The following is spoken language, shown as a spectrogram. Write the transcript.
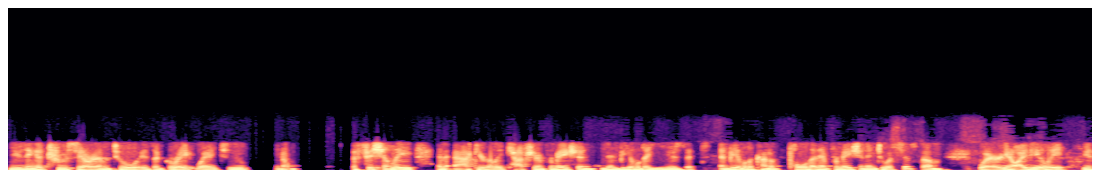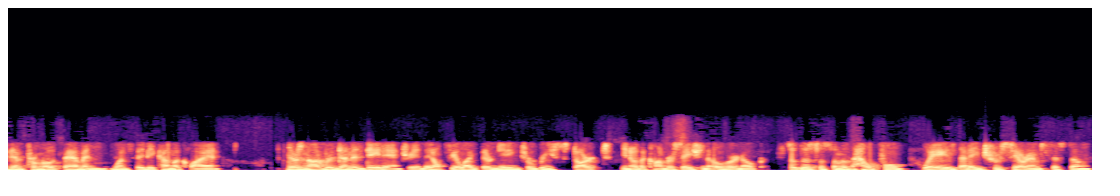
Using a true CRM tool is a great way to, you know, efficiently and accurately capture information and then be able to use it and be able to kind of pull that information into a system where, you know, ideally you then promote them. And once they become a client, there's not redundant data entry and they don't feel like they're needing to restart, you know, the conversation over and over. So those are some of the helpful ways that a true CRM system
